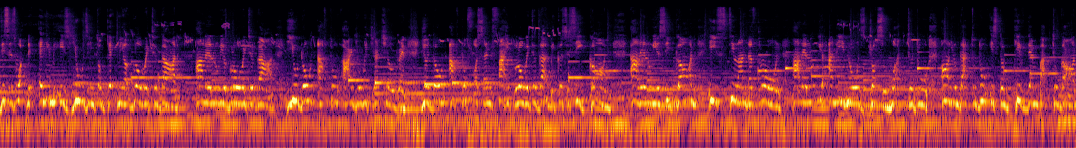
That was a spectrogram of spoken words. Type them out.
This is what the enemy is using to get me up. Glory to God. Hallelujah. Glory to God. You don't have to argue with your children. You don't have to fuss and fight. Glory to God. Because you see God. Hallelujah. See God. He's still on the throne. Hallelujah. And he knows just what to do. All you got to do is to give them back to God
